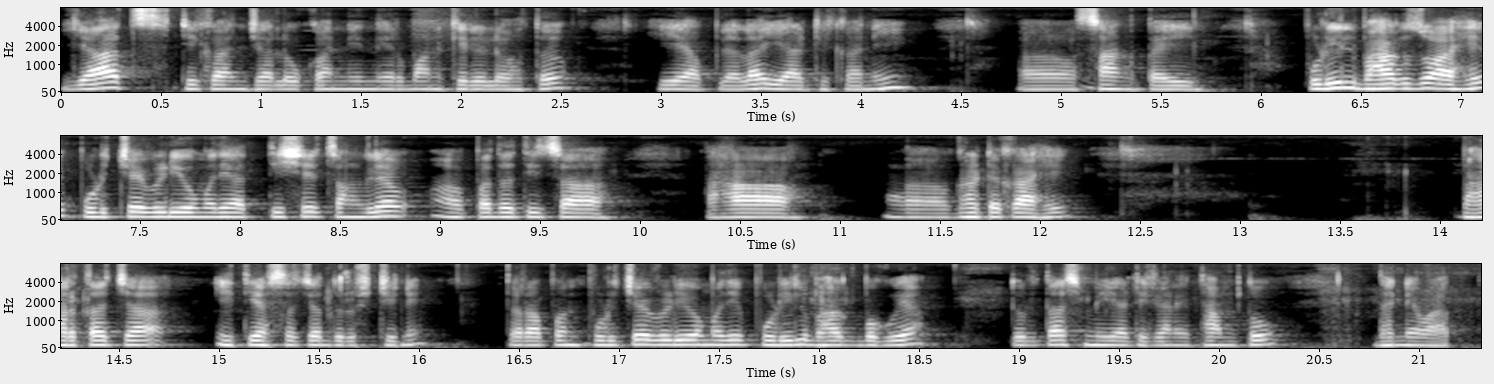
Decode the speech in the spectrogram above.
याच ठिकाणच्या लोकांनी निर्माण केलेलं होतं हे आपल्याला या ठिकाणी सांगता येईल. पुढील भाग जो आहे पुढच्या व्हिडिओमध्ये अतिशय चांगल्या पद्धतीचा हा घटक आहे. भारताच्या इतिहासाच्या दृष्टीने. तर आपण पुढच्या व्हिडिओमध्ये पुढील भाग बघूया. तुर्तास मी या ठिकाणी थांबतो. धन्यवाद.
